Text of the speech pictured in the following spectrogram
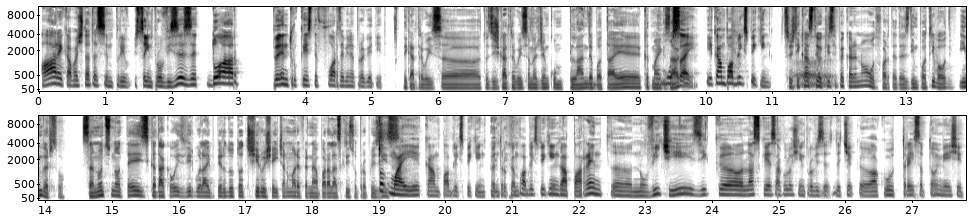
are capacitatea să, impri- să improvizeze doar pentru că este foarte bine pregătit. Adică ar trebui să, tu zici că ar trebui să mergem cu un plan de bătaie cât mai exact? Musai. E cam public speaking. Să știi că asta e o Uh, chestie pe care nu o aud foarte des. Din potriva, aud inversul. Să nu-ți notezi că dacă uiți virgula ai pierdut tot șirul și aici nu mă refer neapărat la scrisul propriu-zis. Tocmai e ca în public speaking, pentru că în public speaking, aparent, uh, novicii zic că las că ies acolo și improvizez. De ce? Că acum trei săptămâni mi-a ieșit.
